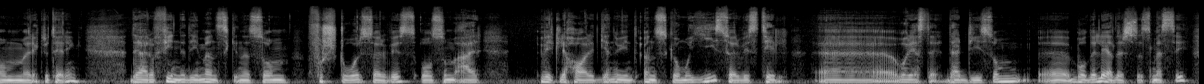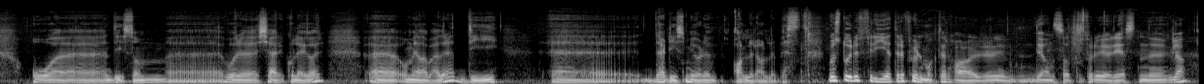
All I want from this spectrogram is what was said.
om, rekruttering. Det er å finne de menneskene som forstår service, og som er, virkelig har et genuint ønske om å gi service til eh, våre gjester. Det er de som, eh, både ledelsesmessig og eh, de som eh, våre kjære kollegaer eh, og medarbeidere, de det er de som gjør det aller aller best. Hvor store friheter og fullmakter har de ansatte for å gjøre gjestene glad?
